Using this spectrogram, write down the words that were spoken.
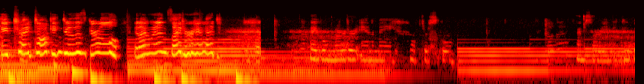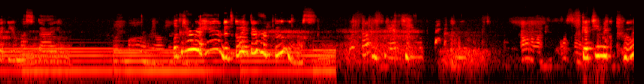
I tried talking to this girl, and I went inside her head. I will murder anime after school. I'm sorry, Miku, but you must die. Look at her hand, it's going through her boobs. I don't know what. Sketchy McPoop?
